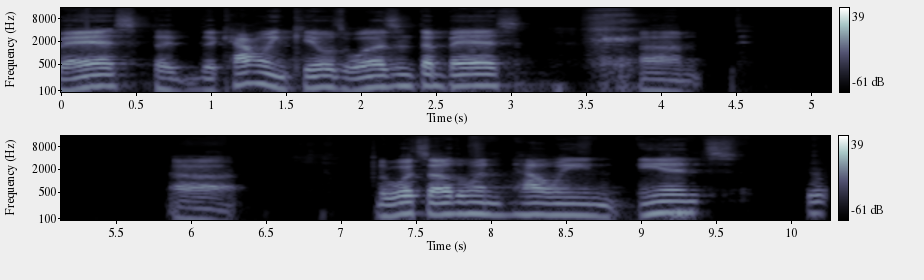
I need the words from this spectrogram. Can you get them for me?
best. The the Halloween Kills wasn't the best. Um. Uh. What's the other one? Halloween Ends. Yep,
